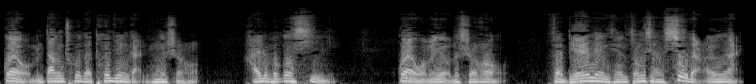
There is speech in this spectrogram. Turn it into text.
怪我们当初在推进感情的时候，还是不够细腻。怪我们有的时候，在别人面前总想秀点恩爱，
